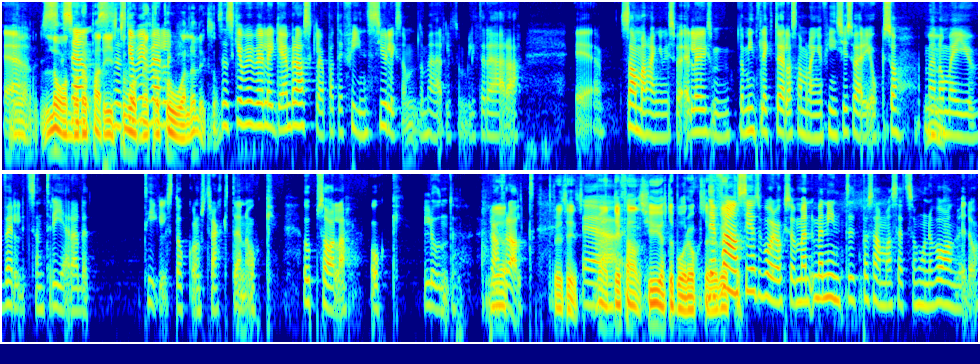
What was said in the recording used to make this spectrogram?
Ja, Eh, London sen- och Paris, sen två ska vi väl- metropoler liksom. Sen ska vi väl lägga en brasklapp att det finns ju liksom de här liksom litterära eh, sammanhangen i Sverige, eller liksom de intellektuella sammanhangen finns ju i Sverige också. Men Mm. de är ju väldigt centrerade till Stockholmstrakten och Uppsala och Lund framför Ja, allt. Precis. Eh, Men det fanns ju i Göteborg också. Det fanns i Göteborg också, men, men inte på samma sätt som hon är van vid då.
